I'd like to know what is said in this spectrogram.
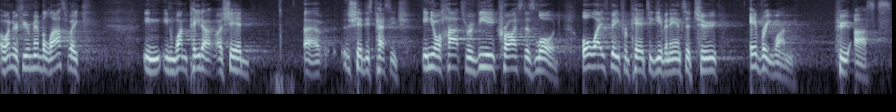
I wonder if you remember last week in, in 1 Peter, I shared, uh, shared this passage. In your hearts, revere Christ as Lord. Always be prepared to give an answer to everyone who asks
